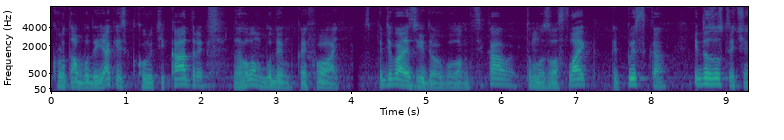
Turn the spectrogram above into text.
крута буде якість, круті кадри. Загалом будемо кайфувати. Сподіваюсь, відео було вам цікаве, тому з вас лайк, підписка і до зустрічі!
